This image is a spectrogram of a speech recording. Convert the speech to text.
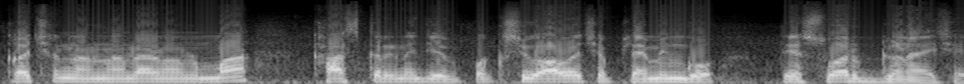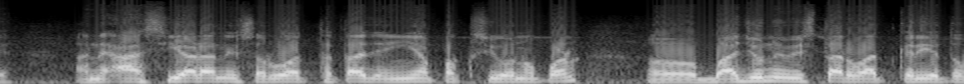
કચ્છના નારાયણમાં ખાસ કરીને જે પક્ષીઓ આવે છે, ફ્લેમિંગો, તે સ્વર્ગ ગણાય છે. અને આ શિયાળાની શરૂઆત થતાં જ અહીંયા પક્ષીઓનો પણ બાજુનો વિસ્તાર વાત કરીએ તો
